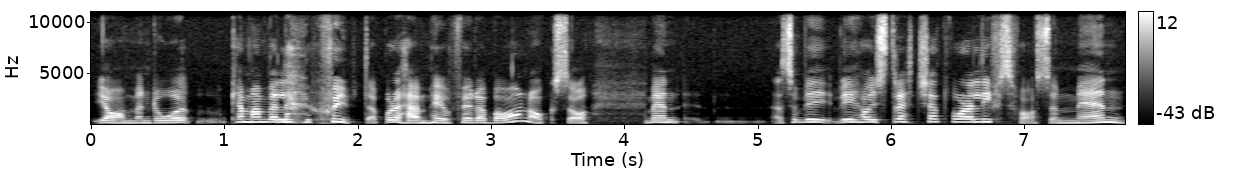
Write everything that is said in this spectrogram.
ja, men då kan man väl skjuta på det här med att föda barn också. Men alltså vi, vi har ju stretchat våra livsfaser men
